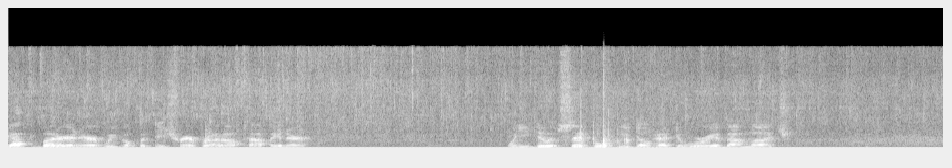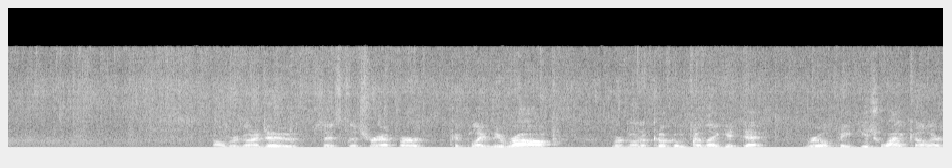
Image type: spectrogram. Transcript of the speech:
Got the butter in there. Going to put these shrimp right off top in there. When you do it simple, you don't have to worry about much. All we're going to do, since the shrimp are completely raw, we're going to cook them till they get that real pinkish white color,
